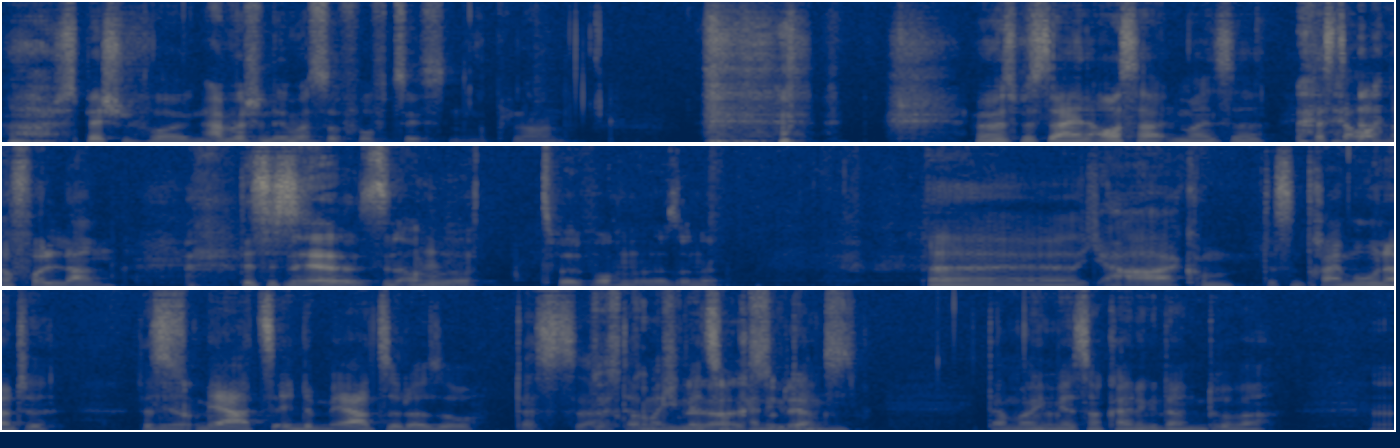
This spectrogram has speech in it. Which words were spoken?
ah, Special-Folgen. Haben wir schon irgendwas zur 50. geplant? Wenn wir es bis dahin aushalten, meinst du? Das dauert noch voll lang. Das ist. Naja, es sind auch nur noch zwölf Wochen oder so, ne? Äh, ja, komm, das sind drei Monate. Das Ja. ist März, Ende März oder so. Das, äh, Das da mache ich mir jetzt noch keine Gedanken. denkst. Da mache ich Ja. mir jetzt noch keine Gedanken drüber. Ja.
